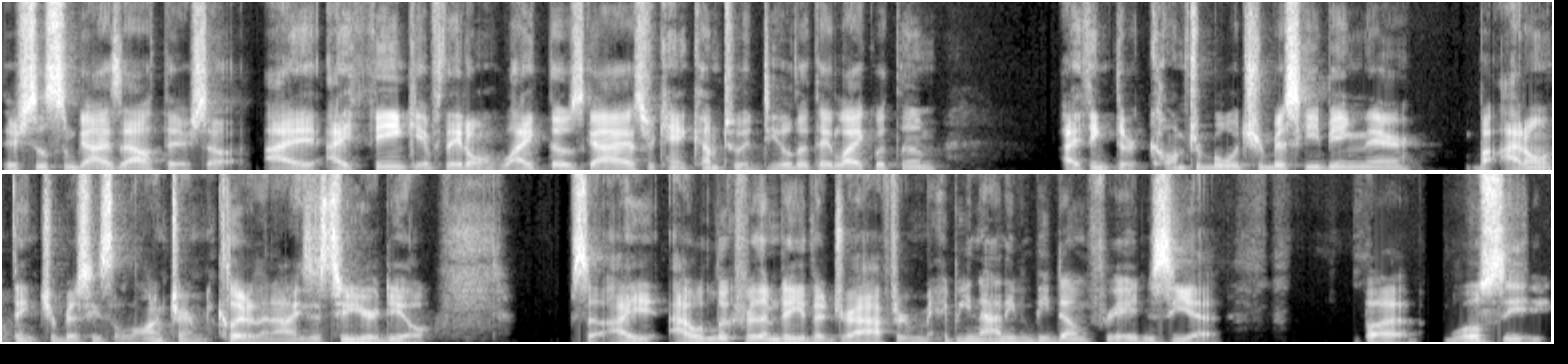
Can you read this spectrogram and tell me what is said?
There's still some guys out there. So I I think if they don't like those guys or can't come to a deal that they like with them, I think they're comfortable with Trubisky being there. But I don't think Trubisky's a long term. Clearly now he's a two year deal. So I I would look for them to either draft or maybe not even be done free agency yet. But we'll see.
